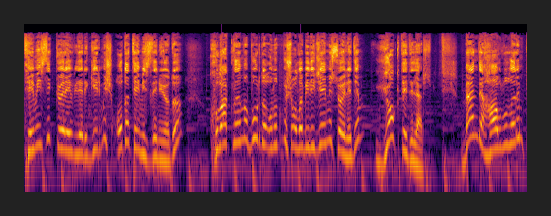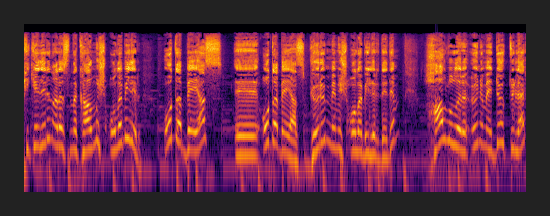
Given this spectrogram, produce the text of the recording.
temizlik görevlileri girmiş oda temizleniyordu. Kulaklığımı burada unutmuş olabileceğimi söyledim. Yok dediler. Ben de havluların pikelerin arasında kalmış olabilir. O da beyaz, e, o da beyaz görünmemiş olabilir dedim. Havluları önüme döktüler.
